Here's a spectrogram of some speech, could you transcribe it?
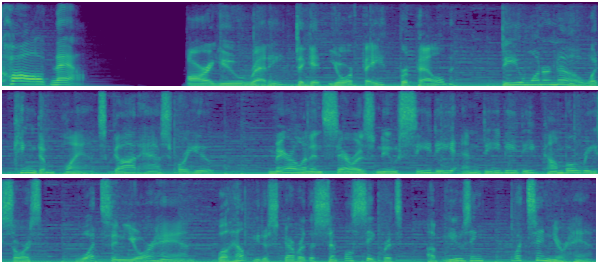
called now. Are you ready to get your faith propelled? Do you want to know what kingdom plans God has for you? Marilyn and Sarah's new CD and DVD combo resource, What's in Your Hand, will help you discover the simple secrets of using what's in your hand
